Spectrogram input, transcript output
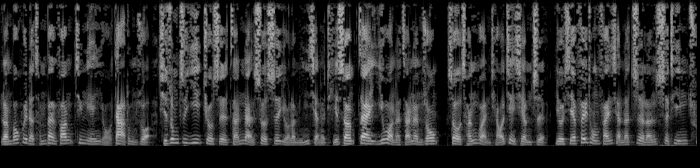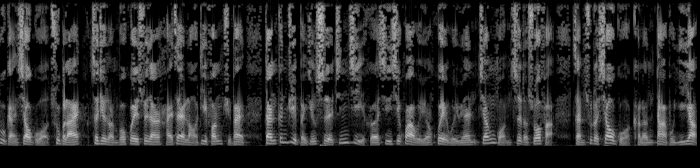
软博会的承办方今年有大动作，其中之一就是展览设施有了明显的提升。在以往的展览中，受场馆条件限制，有些非同凡响的智能视听触感效果出不来。这届软博会虽然还在老地方举办，但根据北京市经济和信息化委员会委员姜广智的说法，展出的效果可能大不一样。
